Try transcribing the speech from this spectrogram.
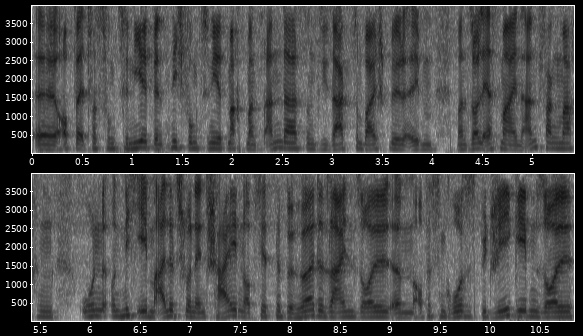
äh, ob etwas funktioniert. Wenn es nicht funktioniert, macht man es anders. Und sie sagt zum Beispiel eben, man soll erstmal einen Anfang machen und, und nicht eben alles schon entscheiden, ob es jetzt eine Behörde Behörde sein soll, ähm, ob es ein großes Budget geben soll.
